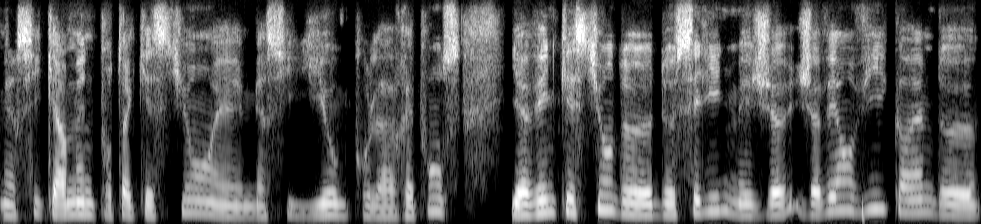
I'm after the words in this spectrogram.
Merci Carmen pour ta question et merci Guillaume pour la réponse. Il y avait une question de, Céline, mais j'avais envie quand même de,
